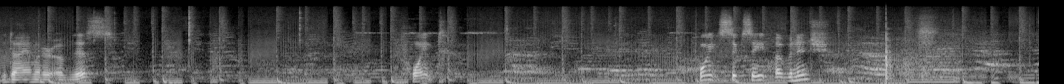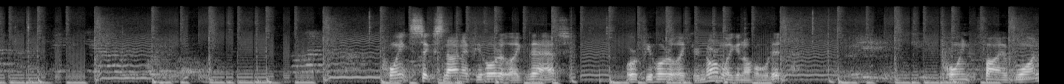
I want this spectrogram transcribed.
the diameter of this. Point 0.68 of an inch. Point six nine if you hold it like that, or if you hold it like you're normally gonna hold it. 0.51.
